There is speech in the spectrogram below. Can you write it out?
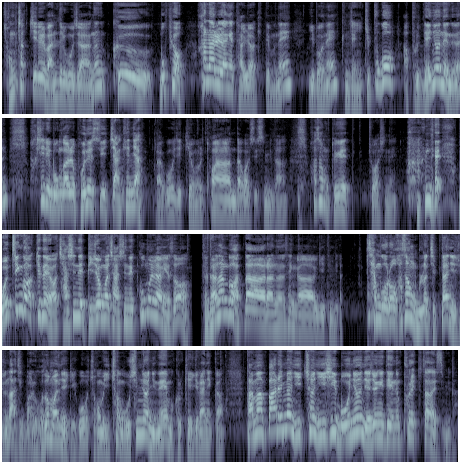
정착지를 만들고자 하는 그 목표 하나를 향해 달려왔기 때문에 이번에 굉장히 기쁘고 앞으로 내년에는 확실히 뭔가를 보낼 수 있지 않겠냐라고 이제 기염을 토한다고 할 수 있습니다. 화성 되게 좋아하시네. 근데 멋진 것 같긴 해요. 자신의 비전과 자신의 꿈을 향해서 대단한 것 같다라는 생각이 듭니다. 참고로 화성 물론 집단 이주는 아직 멀고도 먼 얘기고 저거 뭐 2050년이네 뭐 그렇게 얘기를 하니까 다만 빠르면 2025년 예정이 되어 있는 프로젝트도 하나 있습니다.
